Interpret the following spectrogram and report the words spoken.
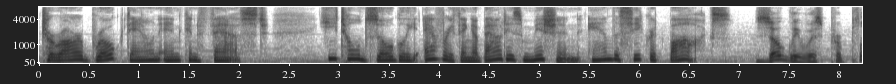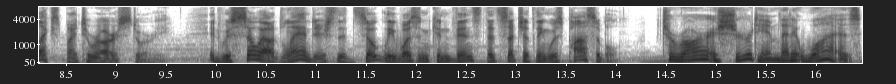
Tarrare broke down and confessed. He told Zogli everything about his mission and the secret box. Zogli was perplexed by Tarrare's story. It was so outlandish that Zogli wasn't convinced that such a thing was possible. Tarrare assured him that it was,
